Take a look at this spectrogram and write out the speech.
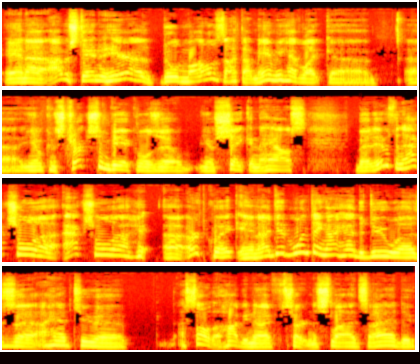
And uh, I was standing here, I was building models, and I thought, man, we have like uh, you know construction vehicles, you know, shaking the house. But it was an actual actual earthquake, and I did one thing I had to do was I had to I saw the hobby knife starting to slide, so I had to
